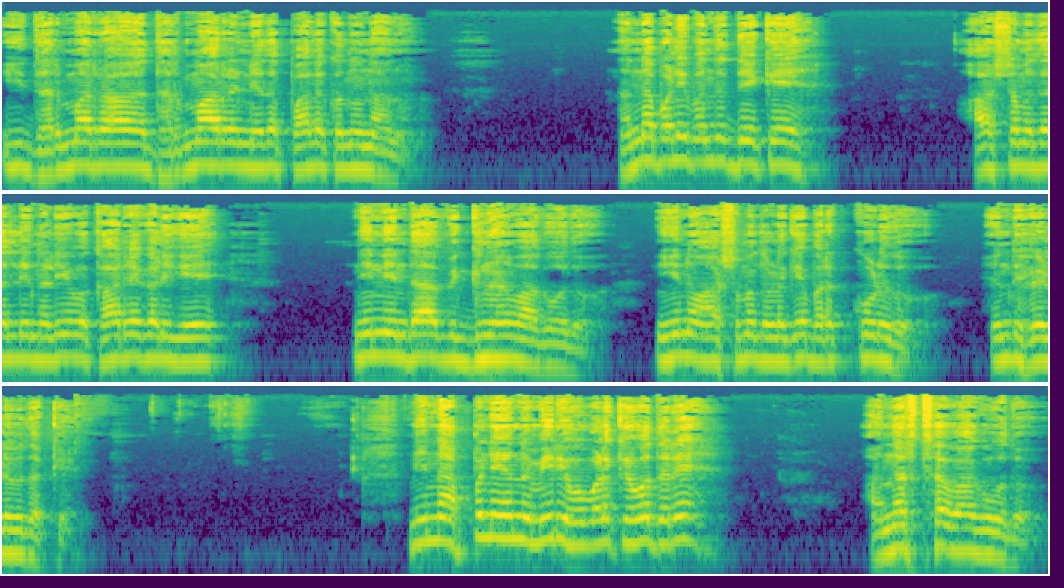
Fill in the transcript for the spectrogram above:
ಈ ಧರ್ಮರ ಧರ್ಮಾರಣ್ಯದ ಪಾಲಕನು ನಾನು. ನನ್ನ ಬಳಿ ಬಂದದ್ದೇಕೆ? ಆಶ್ರಮದಲ್ಲಿ ನಡೆಯುವ ಕಾರ್ಯಗಳಿಗೆ ನಿನ್ನಿಂದ ವಿಘ್ನವಾಗುವುದು. ನೀನು ಆಶ್ರಮದೊಳಗೆ ಬರಕೂಡದು ಎಂದು ಹೇಳುವುದಕ್ಕೆ. ನಿನ್ನ ಅಪ್ಪಣೆಯನ್ನು ಮೀರಿ ಒಳಕ್ಕೆ ಹೋದರೆ ಅನರ್ಥವಾಗುವುದು.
